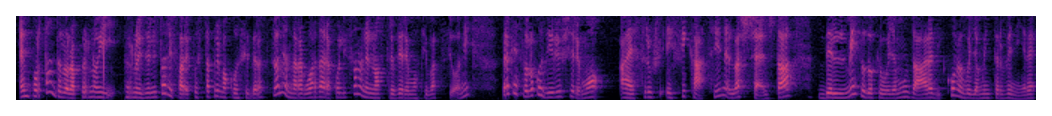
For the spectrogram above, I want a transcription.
È importante allora per noi, per noi genitori fare questa prima considerazione e andare a guardare a quali sono le nostre vere motivazioni, perché solo così riusciremo a essere efficaci nella scelta del metodo che vogliamo usare, di come vogliamo intervenire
